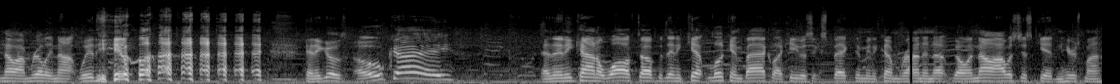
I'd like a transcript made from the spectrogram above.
no, I'm really not with you. and he goes, okay. And then he kind of walked up, but then he kept looking back like he was expecting me to come running up, going, no, I was just kidding. Here's my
